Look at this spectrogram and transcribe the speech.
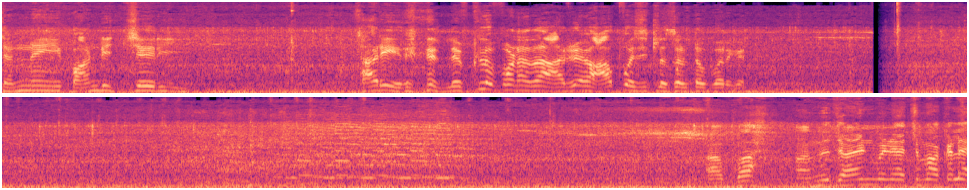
சென்னை பாண்டிச்சேரி. சாரி லெஃப்டில் போனால் தான் அது ஆப்போசிட்டில் சொல்லிட்டு பாருங்கள் அப்பா வந்து ஜாயின் பண்ணியாச்சு மக்களே.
